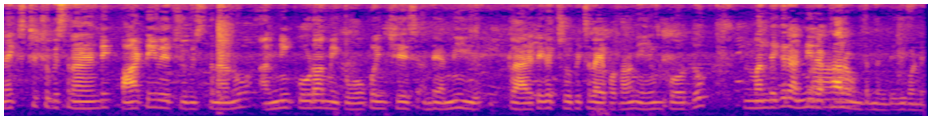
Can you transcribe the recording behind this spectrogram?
నెక్స్ట్ చూపిస్తున్నానండి. పార్టీ వేర్ చూపిస్తున్నాను. అన్ని కూడా మీకు ఓపెన్ చేసి అంటే అన్ని క్లారిటీగా చూపించలేకపోతున్నాను. ఏం కోవద్దు మన దగ్గర అన్ని రకాలు ఉంటుందండి. ఇదిగోండి.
